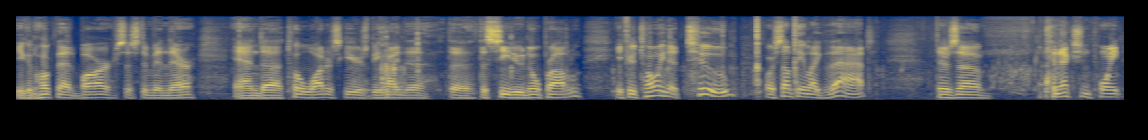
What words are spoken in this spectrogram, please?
You can hook that bar system in there and uh, tow water skiers behind the, the, the Sea-Doo, no problem. If you're towing a tube or something like that, there's a connection point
